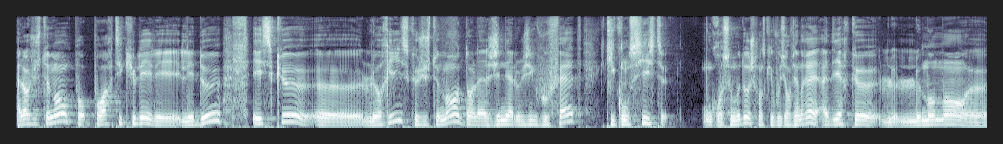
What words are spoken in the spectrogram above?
Alors justement, pour, pour articuler les, les deux, est-ce que le risque justement dans la généalogie que vous faites, qui consiste grosso modo, je pense que vous y reviendrez, à dire que le, moment euh,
